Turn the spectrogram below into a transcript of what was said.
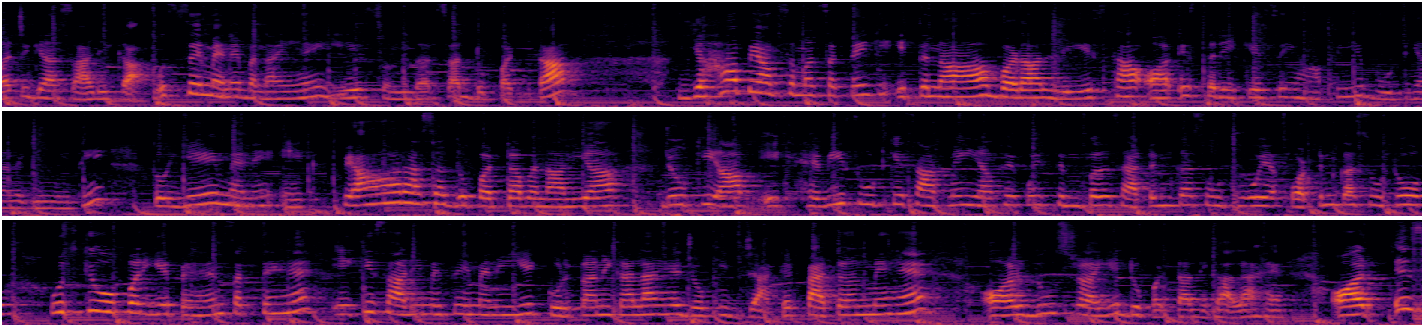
बच गया साड़ी का, उससे मैंने बनाई है ये सुंदर सा दुपट्टा। यहाँ पे आप समझ सकते हैं कि इतना बड़ा लेस था और इस तरीके से यहाँ पे ये बूटियाँ लगी हुई थी। तो ये मैंने एक प्यारा सा दुपट्टा बना लिया, जो कि आप एक हैवी सूट के साथ में या फिर कोई सिंपल सैटन का सूट हो या कॉटन का सूट हो, उसके ऊपर ये पहन सकते हैं। एक ही साड़ी में से मैंने ये कुर्ता निकाला है, जो कि जैकेट पैटर्न में है। और दूसरा ये दुपट्टा निकाला है। और इस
